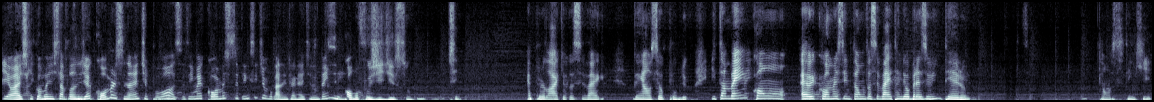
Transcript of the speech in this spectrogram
E eu acho que como a gente tá falando de e-commerce, né? Tipo, ó, você tem um e-commerce, você tem que se divulgar na internet. Não tem Sim. como fugir disso. É por lá que você vai ganhar o seu público. E também com é o e-commerce, então você vai atender o Brasil inteiro. Então você tem que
